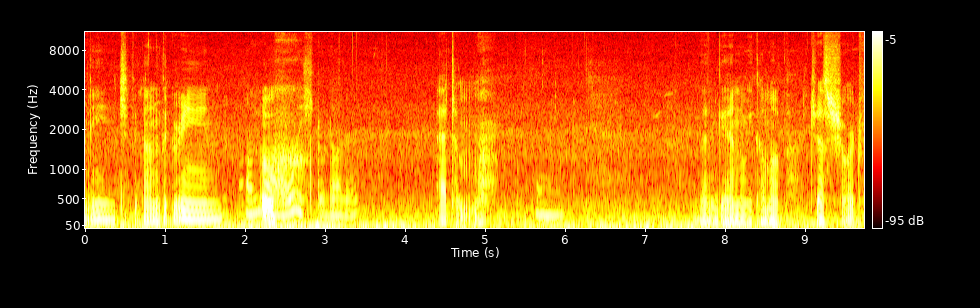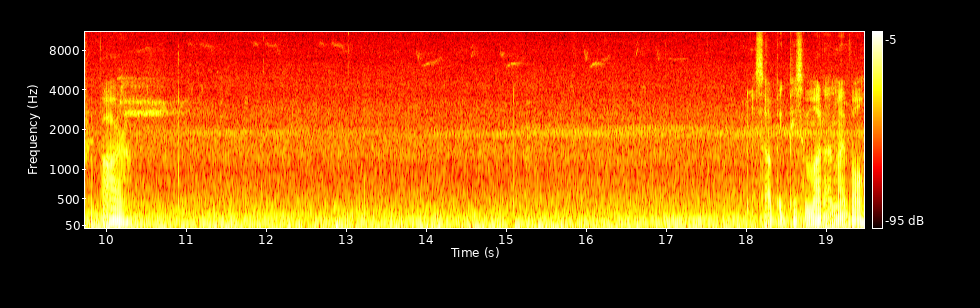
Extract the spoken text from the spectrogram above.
Me, should the gun of the green. Oh, Adam. Mm. Then again, we come up just short for par. I saw a big piece of mud on my ball.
